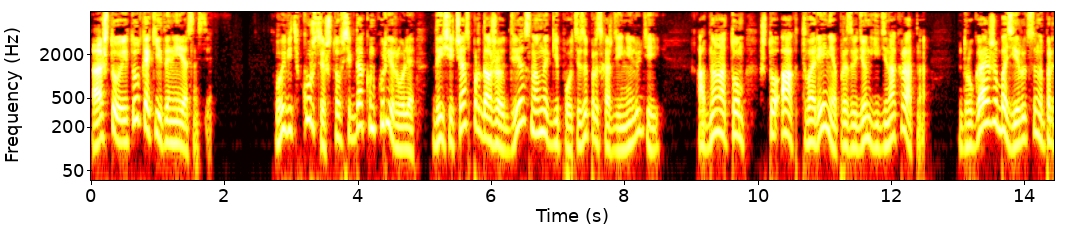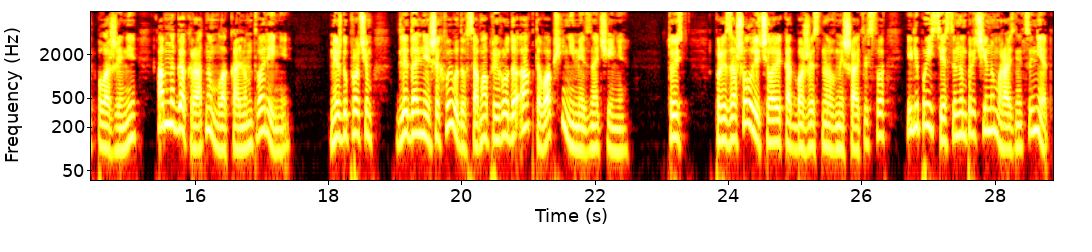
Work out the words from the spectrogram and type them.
А что, и тут какие-то неясности? Вы ведь в курсе, что всегда конкурировали, да и сейчас продолжают две основных гипотезы происхождения людей. Одна о том, что акт творения произведен единократно, другая же базируется на предположении о многократном локальном творении. Между прочим, для дальнейших выводов сама природа акта вообще не имеет значения. То есть, произошел ли человек от божественного вмешательства или по естественным причинам разницы нет.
